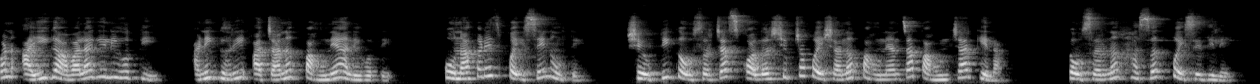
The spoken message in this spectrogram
पण आई गावाला गेली होती आणि घरी अचानक पाहुणे आले होते. कोणाकडेच पैसे नव्हते. शेवटी कौसरच्या स्कॉलरशिपच्या पैशानं पाहुण्यांचा पाहुणचार केला. कौसरनं हसत पैसे दिले.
